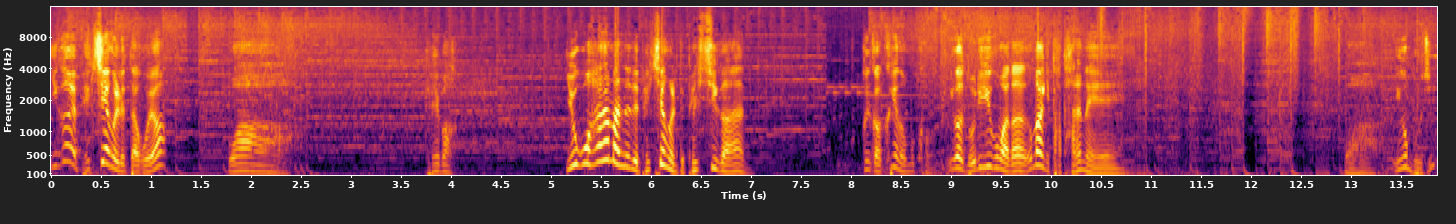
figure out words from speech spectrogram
이거에 100시간 걸렸다고요? 와 대박 요거 하나 만드는데 100시간 걸릴 때 100시간 그니까 크게 너무 커 이거 놀이기구마다 음악이 다 다르네 와 이건 뭐지?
